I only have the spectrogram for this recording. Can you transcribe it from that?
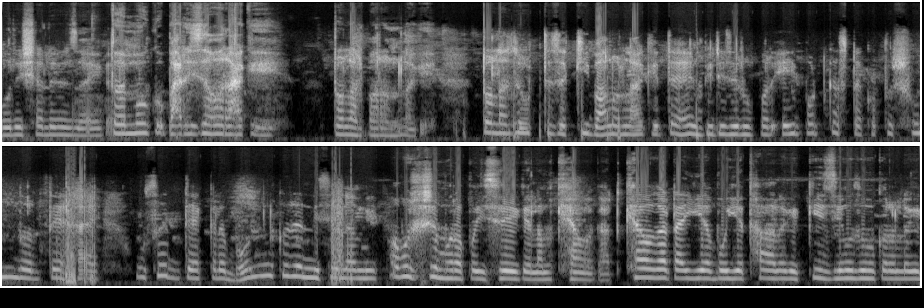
বরিশালের জায়গা। তো মুগ বাড়ি যাওয়ার আগে টলার পালন লাগে। উঠতে যে কি ভালো লাগে দেখেন ব্রিজের উপর। এই পডকাস্টটা কত সুন্দর দেখায়। উঁচের দেখলে ভন করে নিচে নামি। অবশেষে মোরা পয়সে গেলাম খেওয়াঘাট। খেওয়াঘাট আইয়া বইয়ে থাকা লাগে কি ঝিমু ঝিমু করার লাগে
